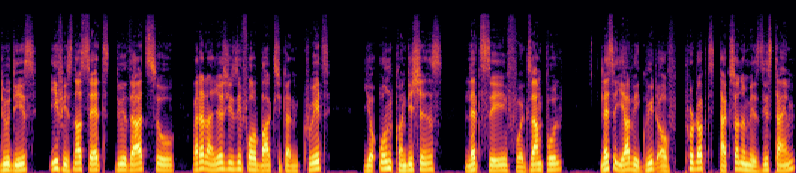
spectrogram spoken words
do this. If it's not set, do that. So rather than just using fallbacks, you can create your own conditions. Let's say, for example, let's say you have a grid of product taxonomies this time,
